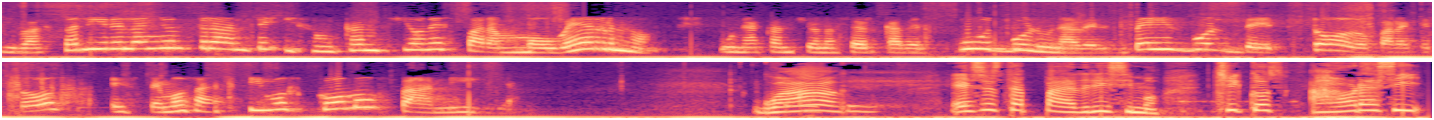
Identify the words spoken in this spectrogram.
Y va a salir el año entrante y son canciones para movernos. Una canción acerca del fútbol, una del béisbol, de todo, para que todos estemos activos como familia. ¡Guau! Eso está padrísimo. Chicos, ahora sí,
